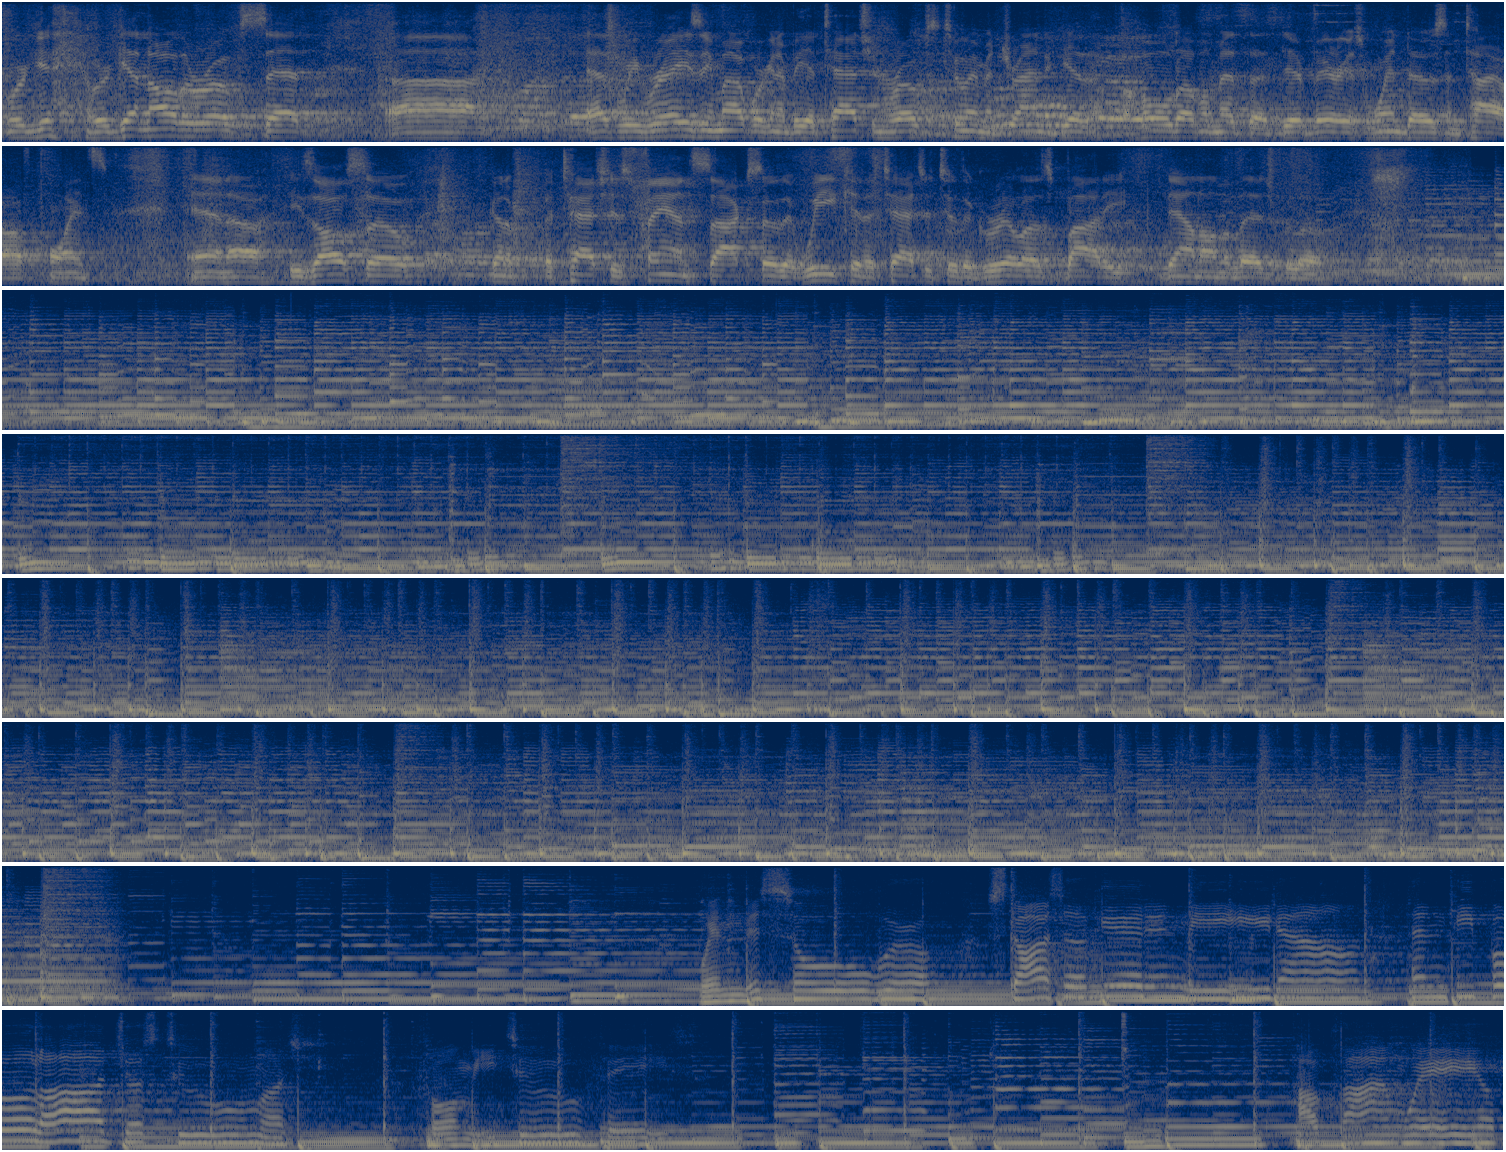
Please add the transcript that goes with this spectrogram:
We're get, we're getting all the ropes set. Uh, as we raise him up, we're going to be attaching ropes to him and trying to get a hold of him at the various windows and tie-off points. And uh, he's also going to attach his fan sock so that we can attach it to the gorilla's body down on the ledge below. Starts a getting me down, and people are just too much for me to face. I'll climb way up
